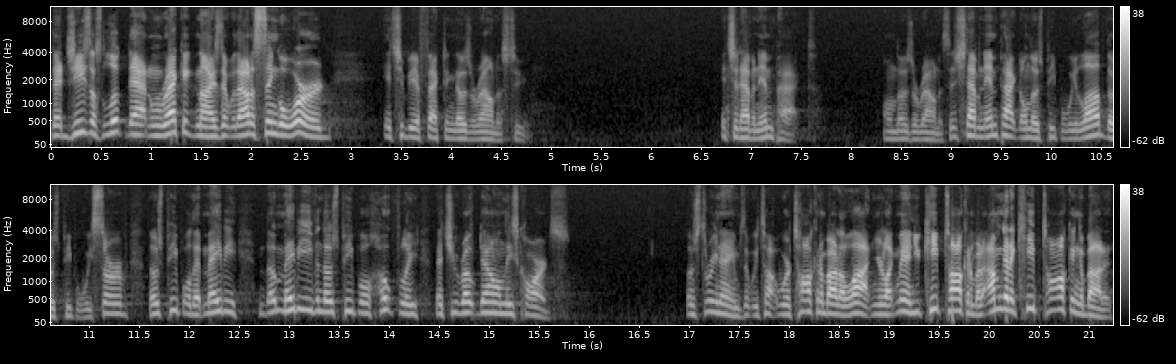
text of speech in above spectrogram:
that Jesus looked at and recognized it without a single word, it should be affecting those around us too. It should have an impact on those around us. It should have an impact on those people we love, those people we serve, those people that maybe, maybe even those people, hopefully, that you wrote down on these cards. Those three names that we talk, we're talking about a lot, and you're like, man, you keep talking about it. I'm going to keep talking about it.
